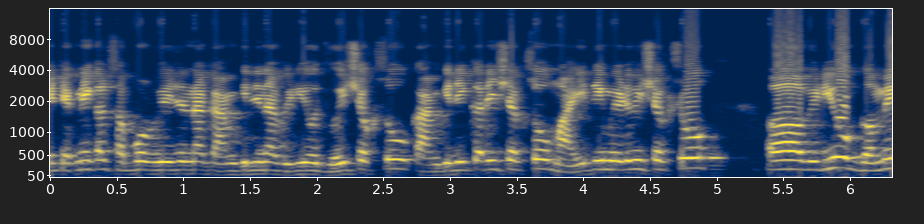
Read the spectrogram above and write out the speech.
એ ટેકનિકલ સપોર્ટ વિશેના કામગીરીના વીડિયો જોઈ શકશો, કામગીરી કરી શકશો, માહિતી મેળવી શકશો. વીડિયો ગમે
